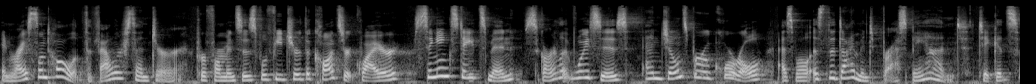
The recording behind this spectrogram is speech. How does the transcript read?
in Riceland Hall of the Fowler Center. Performances will feature the concert choir, Singing Statesmen, Scarlet Voices, and Jonesboro Choral, as well as the Diamond Brass Band. Tickets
